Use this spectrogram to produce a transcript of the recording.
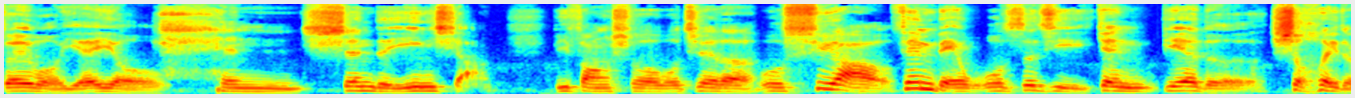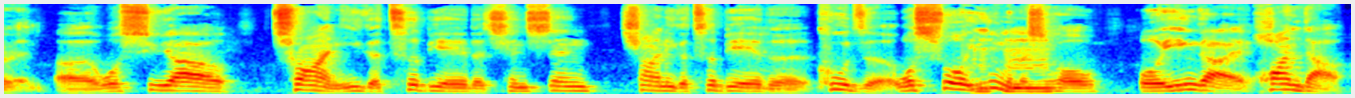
对我也有很深的影响。比方说，我觉得我需要分别我自己跟别的社会的人，呃，我需要穿一个特别的衬衫，穿一个特别的裤子。我说英文的时候，我应该换到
